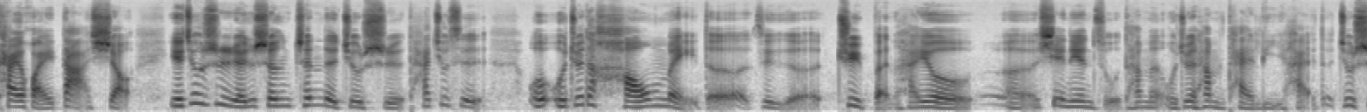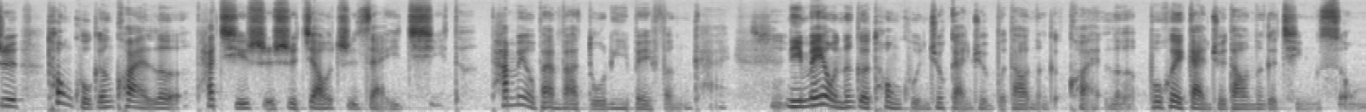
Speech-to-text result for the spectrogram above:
开怀大笑，也就是人生真的就是它就是。我我觉得好美的这个剧本，还有呃谢念祖他们，我觉得他们太厉害的，就是痛苦跟快乐，它其实是交织在一起的，它没有办法独立被分开。你没有那个痛苦，你就感觉不到那个快乐，不会感觉到那个轻松。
